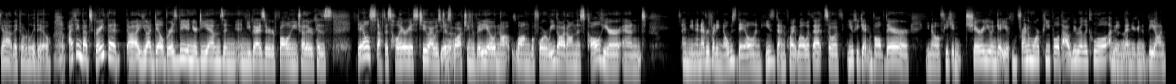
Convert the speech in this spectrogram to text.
Yeah they totally do i think that's great that uh, you got dale brisby in your dms and, and you guys are following each other because dale's stuff is hilarious too i was just watching a video not long before we got on this call here and I mean, and everybody knows Dale and he's done quite well with that. So if you could get involved there, or, you know, if he can share you and get you in front of more people, that would be really cool. I yeah. mean, then you're going to be on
